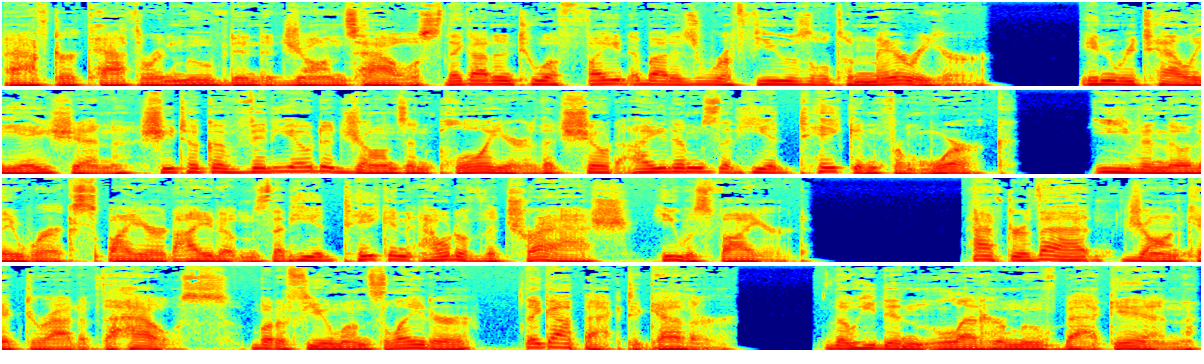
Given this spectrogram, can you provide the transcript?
After Katherine moved into John's house, they got into a fight about his refusal to marry her. In retaliation, she took a video to John's employer that showed items that he had taken from work. Even though they were expired items that he had taken out of the trash, he was fired. After that, John kicked her out of the house, but a few months later, they got back together. Though he didn't let her move back in,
